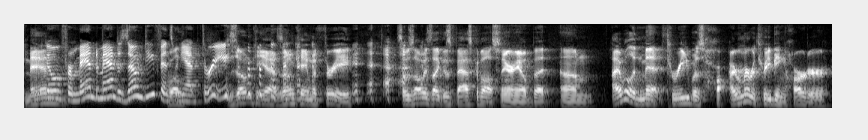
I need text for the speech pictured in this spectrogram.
man. Going from man to man to zone defense when you had three. zone. Yeah, zone came with three, so it was always like this basketball scenario. But um, I will admit, three was. Har- I remember three being harder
